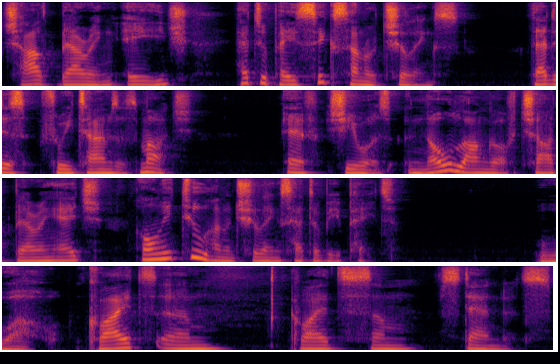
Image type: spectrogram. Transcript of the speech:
childbearing age had to pay 600 shillings. That is three times as much. If she was no longer of childbearing age, only 200 shillings had to be paid. Wow. Quite, um, quite some standards.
